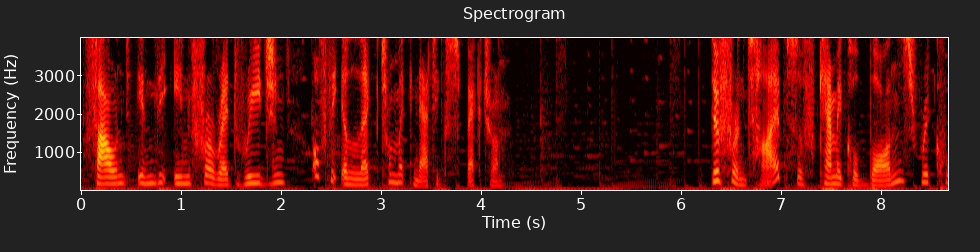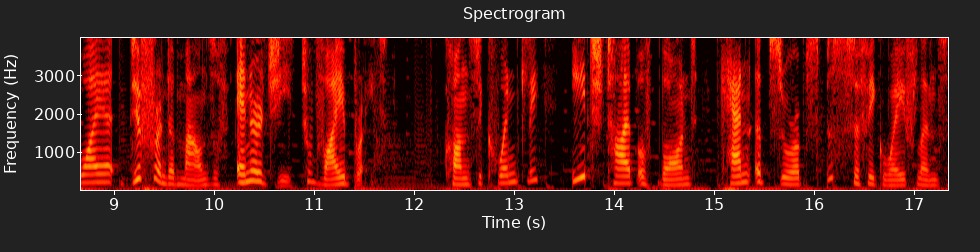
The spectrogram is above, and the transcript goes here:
found in the infrared region of the electromagnetic spectrum. Different types of chemical bonds require different amounts of energy to vibrate. Consequently, each type of bond can absorb specific wavelengths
